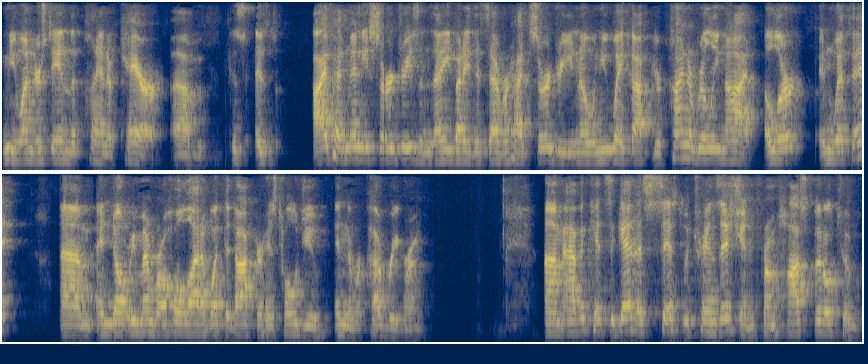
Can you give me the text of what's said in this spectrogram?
and you understand the plan of care. Um, because as I've had many surgeries and anybody that's ever had surgery, you know, when you wake up, you're kind of really not alert and with it um, and don't remember a whole lot of what the doctor has told you in the recovery room. Um, advocates again assist with transition from hospital to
